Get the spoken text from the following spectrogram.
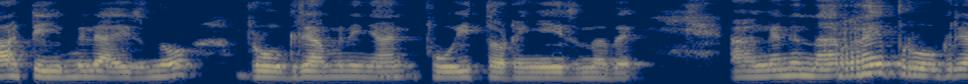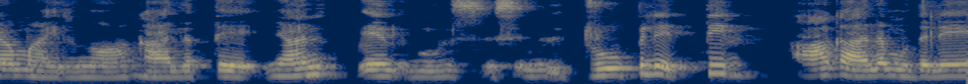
ആ ടീമിലായിരുന്നു പ്രോഗ്രാമിന് ഞാൻ പോയി തുടങ്ങിയിരുന്നത്. അങ്ങനെ നിറയെ പ്രോഗ്രാം ആയിരുന്നു ആ കാലത്തെ. ഞാൻ ട്രൂപ്പിലെത്തി ആ കാലം മുതലേ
